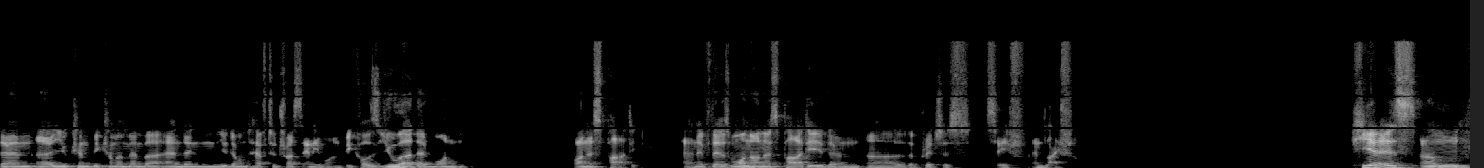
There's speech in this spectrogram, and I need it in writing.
then uh, you can become a member and then you don't have to trust anyone because you are that one honest party. And if there's one honest party, then uh, the bridge is safe and live. Here is um,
